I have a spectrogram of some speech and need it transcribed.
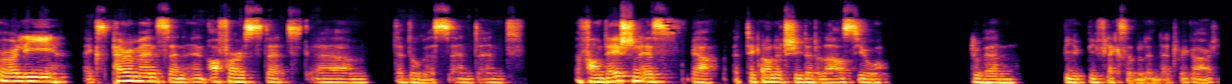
early experiments and, and offers that um, that do this. And and a foundation is yeah a technology that allows you to then be, be flexible in that regard.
